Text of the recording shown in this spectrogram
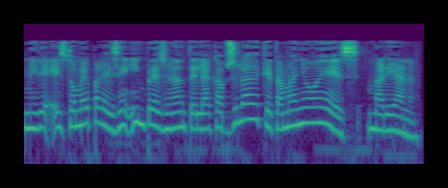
Mire, esto me parece impresionante. ¿La cápsula de qué tamaño es, Mariana?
